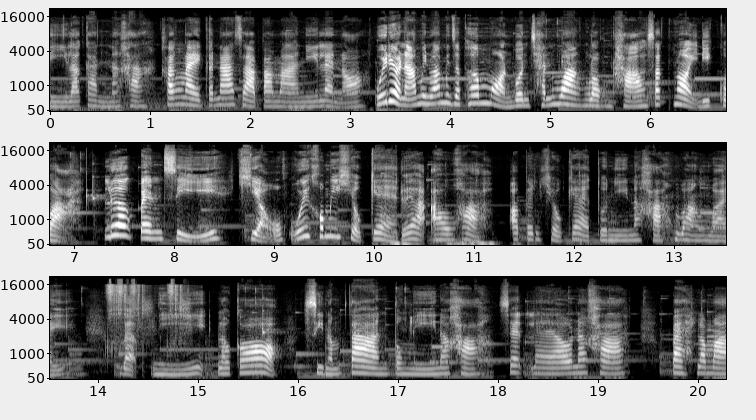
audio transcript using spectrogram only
นี้แล้วกันนะคะ ข้างในก็น่าจะประมาณนี้แหละเนาะอุ้ยเดี๋ยวนะมินว่ามินจะเพิ่มหมอนบนชั้นวางรองเท้าสักหน่อยดีกว่า เลือกเป็นสีเขียว อุ้ยเขามีเขียวแก่ด้วยอะเอาค่ะ เอาเป็นเขียวแก่ตัวนี้นะคะ วางไว้แบบนี้แล้วก็สีน้ำตาลตรงนี้นะคะ เสร็จแล้วนะคะไปเรามา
